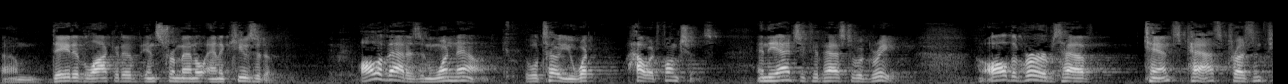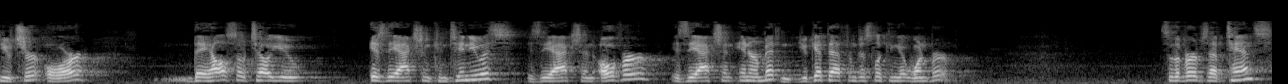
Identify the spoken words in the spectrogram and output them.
um, dative, locative, instrumental, and accusative. All of that is in one noun. It will tell you what, how it functions. And the adjective has to agree. All the verbs have tense, past, present, future, or they also tell you is the action continuous? Is the action over? Is the action intermittent? You get that from just looking at one verb. So the verbs have tense,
